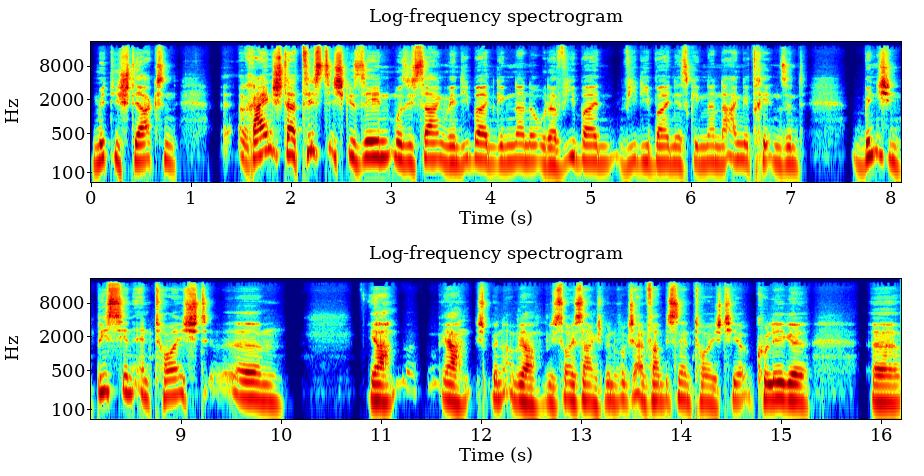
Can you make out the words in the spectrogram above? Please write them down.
mit die stärksten. Äh, Rein statistisch gesehen muss ich sagen, wenn die beiden gegeneinander oder wie beiden, wie die beiden jetzt gegeneinander angetreten sind, bin ich ein bisschen enttäuscht. Ähm, ja, ja, ich bin, ja, wie soll ich sagen, ich bin wirklich einfach ein bisschen enttäuscht. Hier, Kollege äh,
